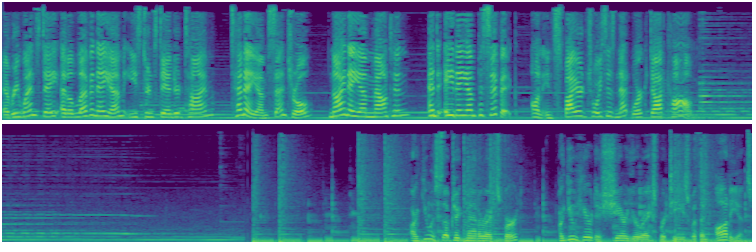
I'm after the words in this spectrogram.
every Wednesday at 11 a.m. Eastern Standard Time, 10 a.m. Central, 9 a.m. Mountain, and 8 a.m. Pacific on InspiredChoicesNetwork.com. Are you a subject matter expert? Are you here to share your expertise with an audience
